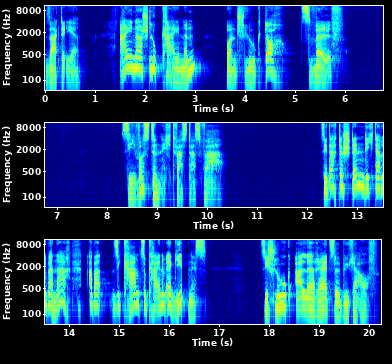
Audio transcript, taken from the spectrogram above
sagte er. Einer schlug keinen und schlug doch zwölf. Sie wusste nicht, was das war. Sie dachte ständig darüber nach, aber sie kam zu keinem Ergebnis. Sie schlug alle Rätselbücher auf,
